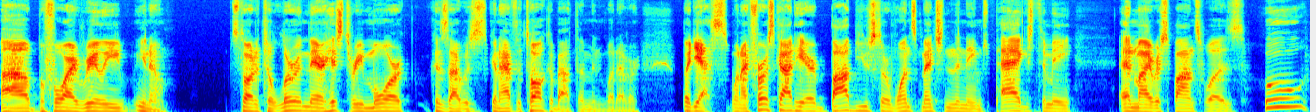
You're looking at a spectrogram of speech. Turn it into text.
uh, before I really you know started to learn their history more because I was going to have to talk about them and whatever. But yes, when I first got here, Bob Heussler once mentioned the names Pags to me, and my response was, "Who?"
